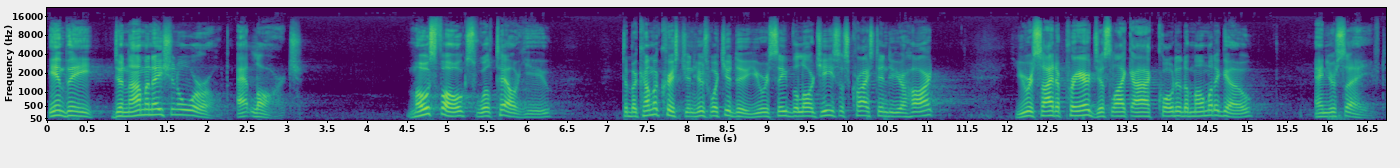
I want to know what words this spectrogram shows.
In the denominational world at large, most folks will tell you to become a Christian, here's what you do you receive the Lord Jesus Christ into your heart, you recite a prayer just like I quoted a moment ago, and you're saved.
